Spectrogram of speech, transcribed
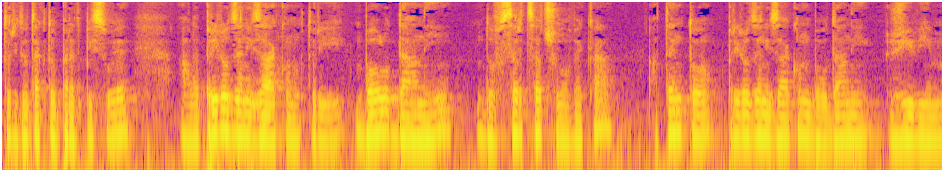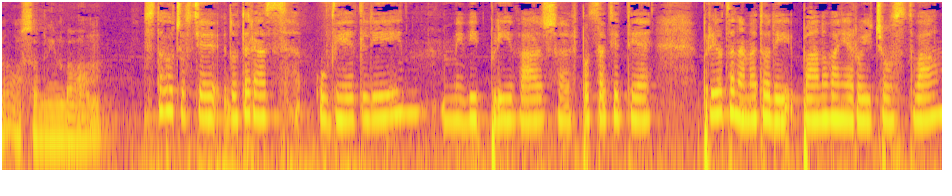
ktorý to takto predpisuje, ale prirodzený zákon, ktorý bol daný do srdca človeka a tento prirodzený zákon bol daný živým osobným Bohom. Z toho, čo ste doteraz uviedli, mi vyplýva, že v podstate tie prirodzené metódy plánovania rodičovstva,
